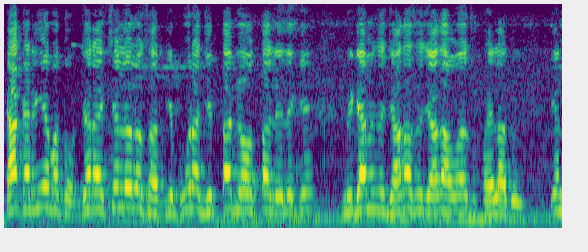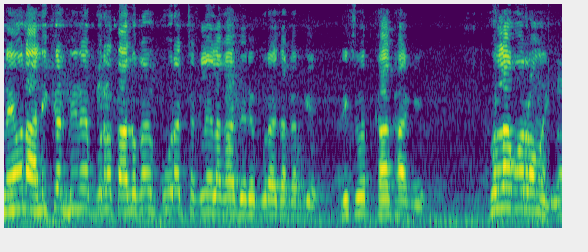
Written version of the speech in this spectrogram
क्या करेंगे बताओ जरा एक्शन ले लो सर ये पूरा जितना भी होता ले लेके मीडिया में से ज़्यादा से ज़्यादा होगा तो फैला दो ये नहीं होना अलीगढ़ भी में पूरा तालुका में पूरा चकले लगा दे रहे पूरा ऐसा करके रिश्वत खा खा के खुला बोल रहा हूँ मैं ಎಲ್ಲ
